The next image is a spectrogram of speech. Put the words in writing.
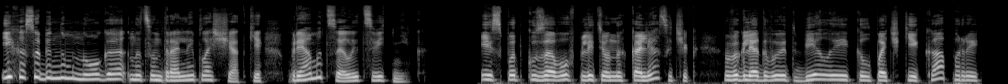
Их особенно много на центральной площадке, прямо целый цветник. Из-под кузовов плетёных колясочек выглядывают белые колпачки-капоры,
